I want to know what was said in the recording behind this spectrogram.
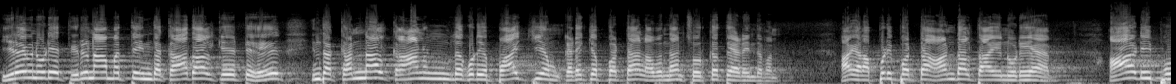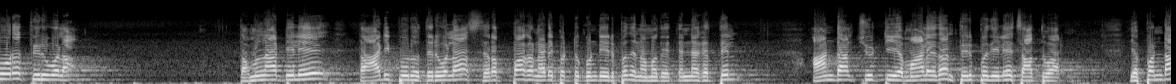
இறைவனுடைய திருநாமத்தை இந்த காதால் கேட்டு இந்த கண்ணால் காணுங்கக்கூடிய பாக்கியம் கிடைக்கப்பட்டால் அவன்தான் சொர்க்கத்தை அடைந்தவன். ஆக அப்படிப்பட்ட ஆண்டாள் தாயினுடைய ஆடிப்பூர திருவிழா. தமிழ்நாட்டிலே ஆடிப்பூர்வ திருவிழா சிறப்பாக நடைபெற்று கொண்டு இருப்பது நமது தென்னகத்தில். ஆண்டாள் சூட்டிய மாலை தான் திருப்பதியிலே சாத்துவார். எப்பண்டா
